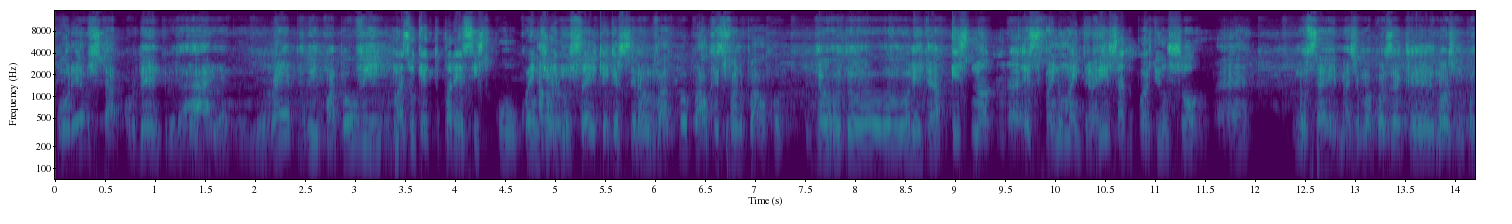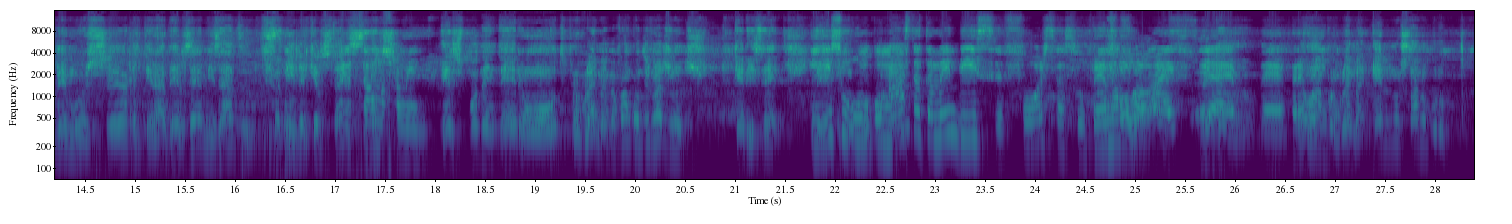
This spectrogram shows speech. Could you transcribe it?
por eu estar por dentro da área do rap, do hip hop, eu ouvi. Mas o que é que te parece isto com, com o NJ? Eu não sei o que é que eles serão levados para o palco. Isso foi no palco do, do Unitel. Isto, não, isto foi numa entrevista depois de um show, é? Não sei, mas é uma coisa que nós não podemos uh, retirar deles. É a amizade de família Sim. que eles têm. Eles são uma família. Eles podem ter um outro problema, mas vão continuar juntos. Quer dizer. E isso o, o Master também disse: Força Suprema for, for Life. life. É, yeah, é, é, não há problema. Ele não está no grupo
